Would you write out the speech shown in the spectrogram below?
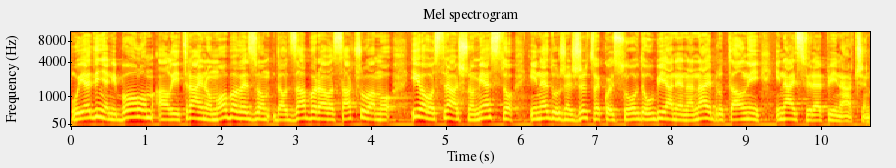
Ujedinjeni bolom, ali i trajnom obavezom da od zaborava sačuvamo i ovo strašno mjesto i nedužne žrtve koje su ovde ubijane na najbrutalniji i najsvirepiji način.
